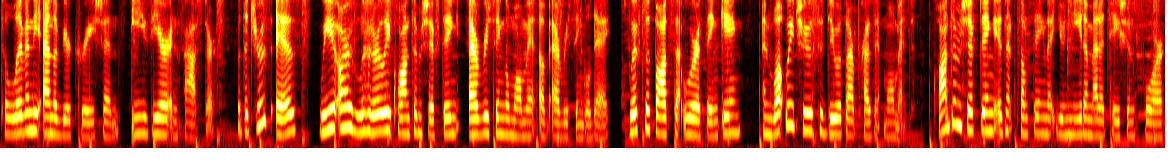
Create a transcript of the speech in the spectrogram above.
to live in the end of your creations easier and faster. But the truth is, we are literally quantum shifting every single moment of every single day with the thoughts that we're thinking and what we choose to do with our present moment. Quantum shifting isn't something that you need a meditation for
